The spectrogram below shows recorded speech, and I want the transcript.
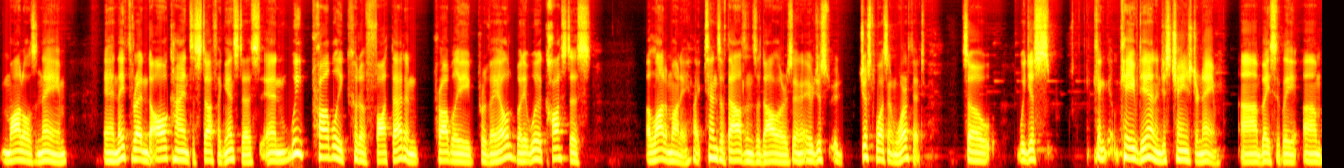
model's name. And they threatened all kinds of stuff against us. And we probably could have fought that and probably prevailed, but it would have cost us a lot of money, like tens of thousands of dollars. And it just, it just wasn't worth it. So we just can, caved in and just changed their name, uh, basically. Um,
